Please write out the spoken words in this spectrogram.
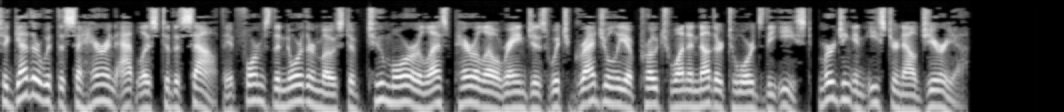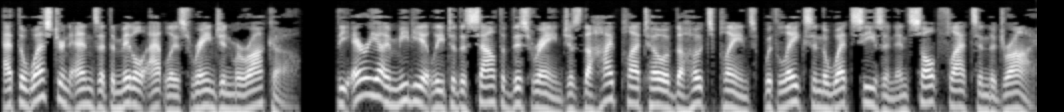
Together with the Saharan Atlas to the south it forms the northernmost of two more or less parallel ranges which gradually approach one another towards the east, merging in eastern Algeria. At the western ends at the Middle Atlas range in Morocco. The area immediately to the south of this range is the high plateau of the Hautes Plains, with lakes in the wet season and salt flats in the dry.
